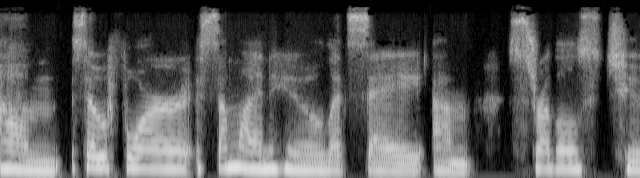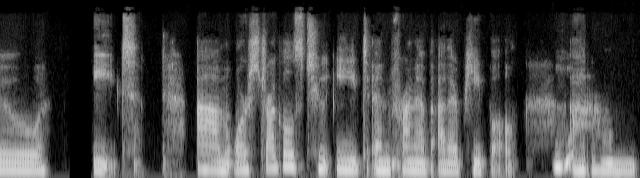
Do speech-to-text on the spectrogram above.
Um, so, for someone who, let's say, um, struggles to eat um, or struggles to eat in front of other people, mm-hmm. um,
